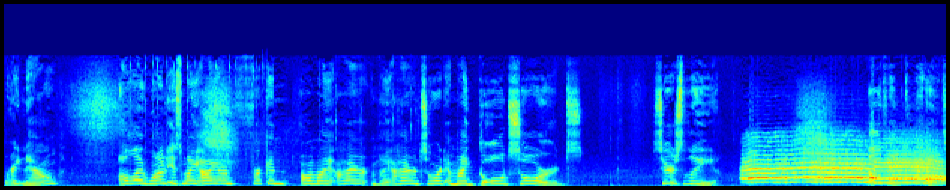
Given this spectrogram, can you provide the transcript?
Right now, all I want is my iron freaking all my iron my iron sword and my gold swords. Seriously. Elephant, quit it.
